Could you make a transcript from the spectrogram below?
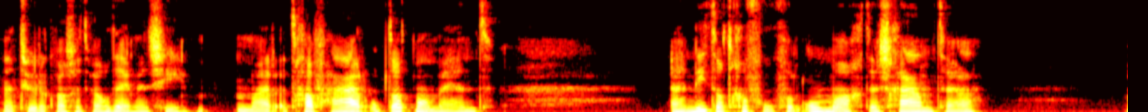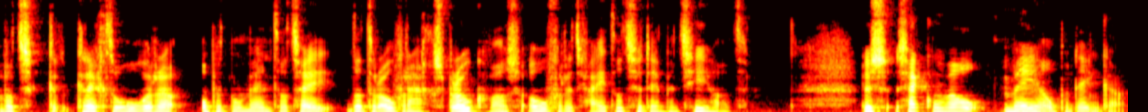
Natuurlijk was het wel dementie. Maar het gaf haar op dat moment uh, niet dat gevoel van onmacht en schaamte. Wat ze kreeg te horen op het moment dat, zij, dat er over haar gesproken was. Over het feit dat ze dementie had. Dus zij kon wel meehelpen denken.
